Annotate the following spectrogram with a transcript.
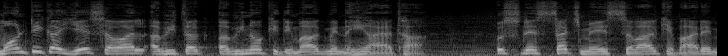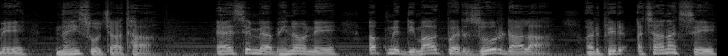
मोंटी का यह सवाल अभी तक अभिनव के दिमाग में नहीं आया था। उसने सच में इस सवाल के बारे में नहीं सोचा था। ऐसे में अभिनव ने अपने दिमाग पर ज़ोर डाला और फिर अचानक से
